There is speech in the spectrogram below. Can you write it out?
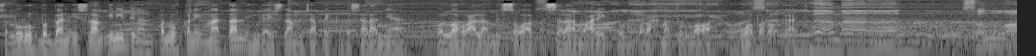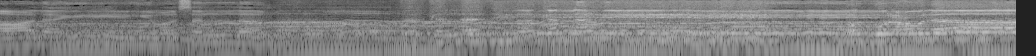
seluruh beban Islam ini dengan penuh kenikmatan hingga Islam mencapai kebesarannya wallahu alam bisawab assalamualaikum warahmatullahi wabarakatuh رب العلا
